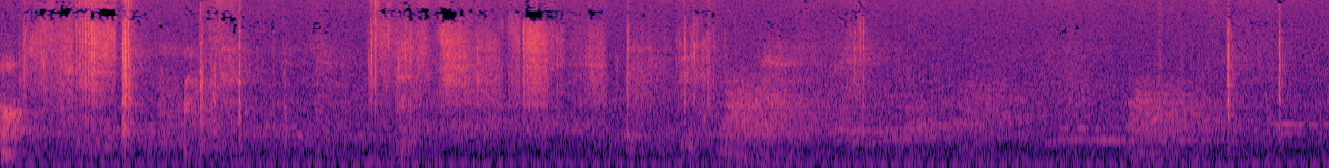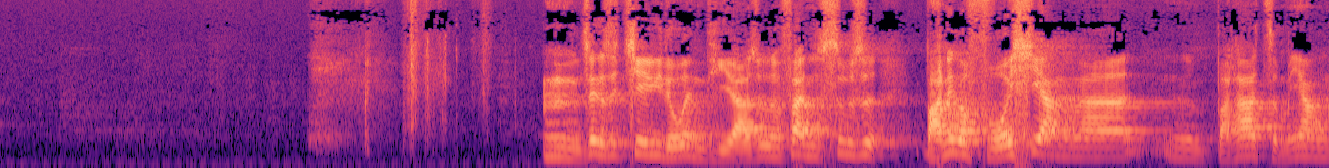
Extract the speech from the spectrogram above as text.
啊。嗯，这个是戒律的问题啊，是不是犯是不是？把那个佛像啊，嗯，把它怎么样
